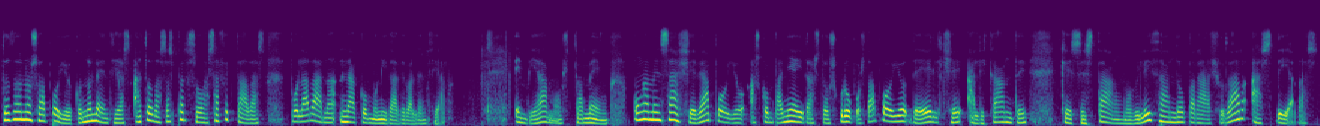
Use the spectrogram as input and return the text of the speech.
todo o noso apoio e condolencias a todas as persoas afectadas pola dana na comunidade valenciana. Enviamos tamén unha mensaxe de apoio ás compañeiras dos grupos de apoio de Elche, Alicante, que se están mobilizando para axudar ás díadas.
